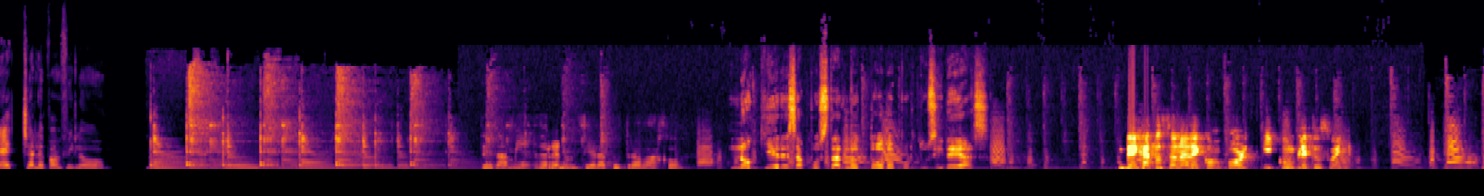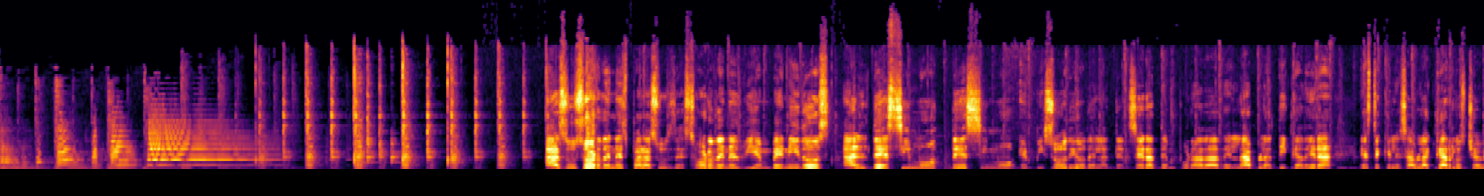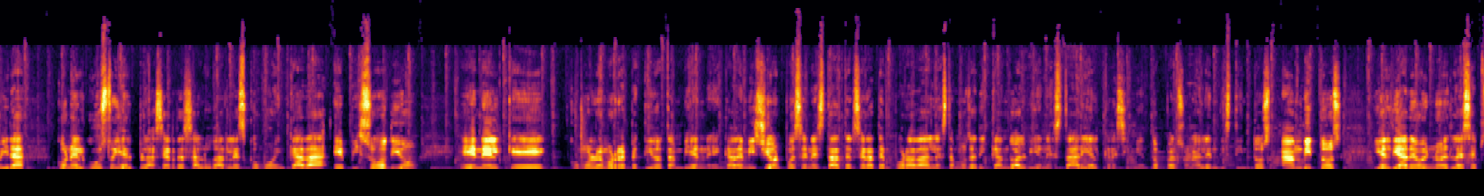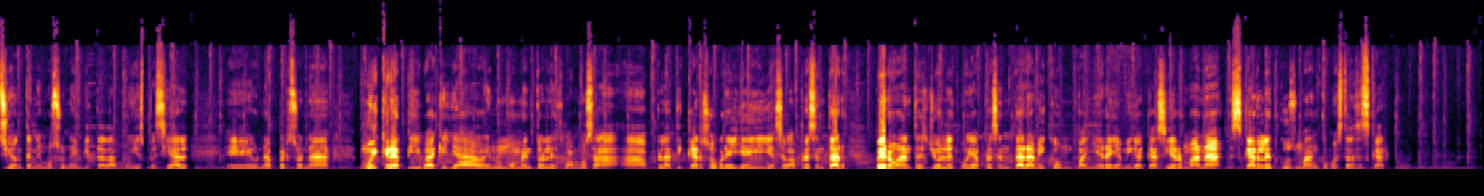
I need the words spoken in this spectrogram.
Échale, Panfilo. ¿Te da miedo renunciar a tu trabajo? ¿No quieres apostarlo todo por tus ideas? Deja tu zona de confort y cumple tu sueño. A sus órdenes para sus desórdenes, bienvenidos al décimo décimo episodio de la tercera temporada de La Platicadera, este que les habla Carlos Chavira, con el gusto y el placer de saludarles como en cada episodio en el que, como lo hemos repetido también en cada emisión, pues en esta tercera temporada la estamos dedicando al bienestar y al crecimiento personal en distintos ámbitos. Y el día de hoy no es la excepción, tenemos una invitada muy especial, eh, una persona muy creativa que ya en un momento les vamos a, a platicar sobre ella y ella se va a presentar, pero antes yo les voy a presentar a mi compañera y amiga casi hermana Scarlett Guzmán, ¿cómo estás Scar?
